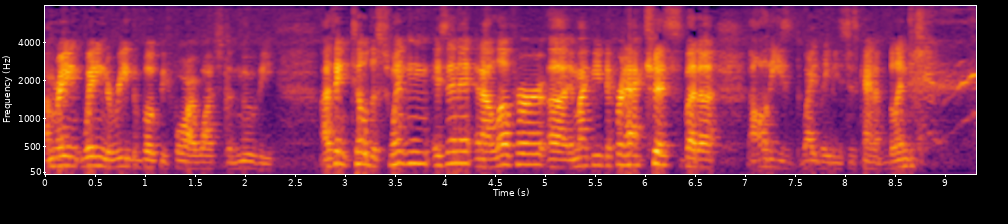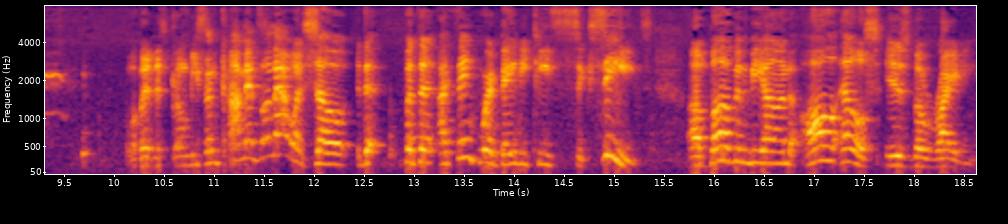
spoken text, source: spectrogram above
I'm waiting to read the book before I watch the movie. I think Tilda Swinton is in it, and I love her. Uh, it might be a different actress, but uh, all these white ladies just kind of blended. well, there's gonna be some comments on that one. So, the, but the, I think where Baby Teeth succeeds, above and beyond all else, is the writing.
